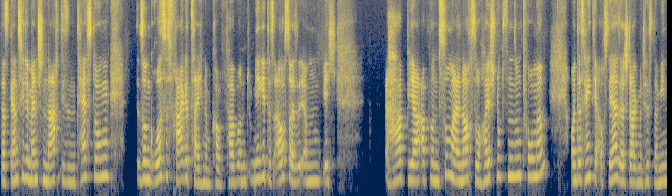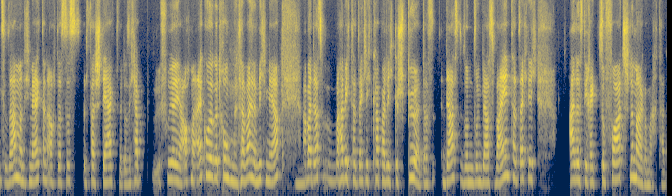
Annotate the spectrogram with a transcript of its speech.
dass ganz viele Menschen nach diesen Testungen so ein großes Fragezeichen im Kopf habe. Und mir geht es auch so. Also ähm, ich habe ja ab und zu mal noch so Heuschnupfensymptome und das hängt ja auch sehr, sehr stark mit Histamin zusammen und ich merke dann auch, dass es verstärkt wird. Also ich habe früher ja auch mal Alkohol getrunken, mittlerweile nicht mehr, mhm. aber das habe ich tatsächlich körperlich gespürt, dass das, so ein, so ein Glas Wein tatsächlich alles direkt sofort schlimmer gemacht hat.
